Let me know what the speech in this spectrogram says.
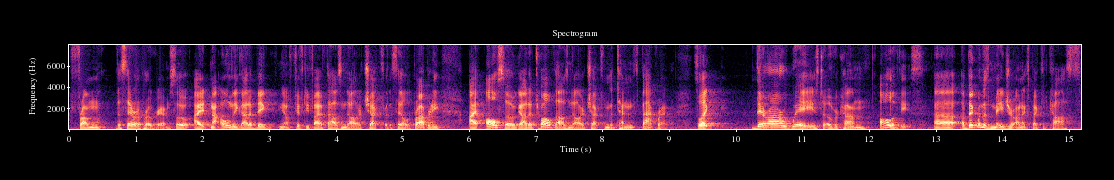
from the CERA program. So I not only got a big, you know, $55,000 check for the sale of the property, I also got a $12,000 check from the tenant's back rent. So like there are ways to overcome all of these. Uh, a big one is major unexpected costs.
